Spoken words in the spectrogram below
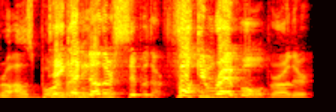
Bro, I was born Take ready. another sip of the fucking Red Bull, brother.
